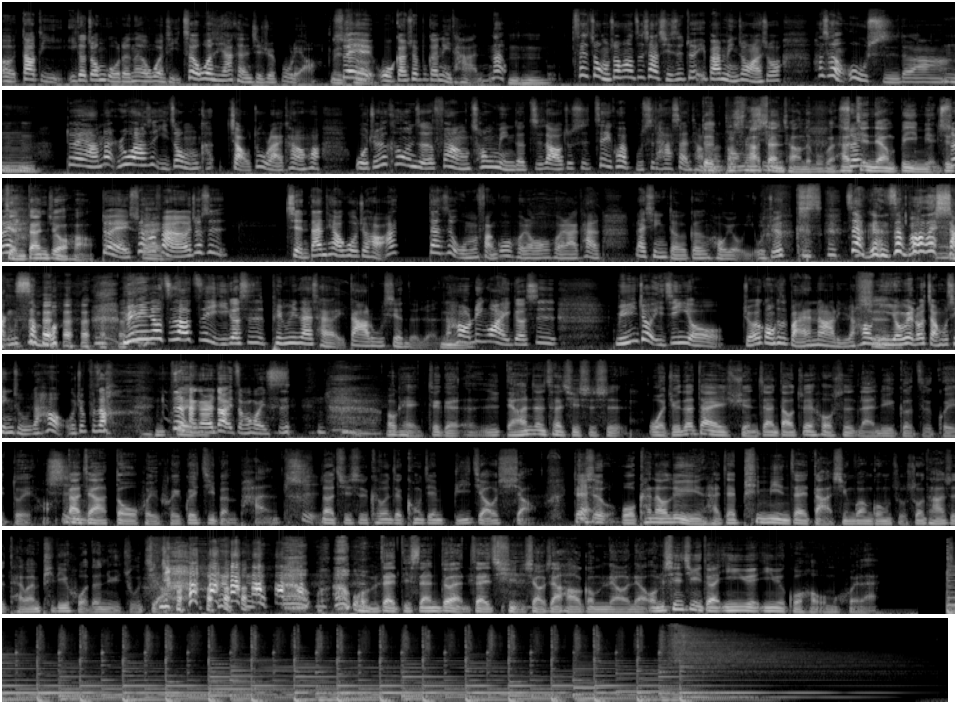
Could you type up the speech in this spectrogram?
呃，到底一个中国的那个问题，这个问题他可能解决不了，所以我干脆不跟你谈。那、嗯、哼在这种状况之下，其实对一般民众来说，他是很务实的啊。嗯，对啊。那如果要是以这种角度来看的话，我觉得柯文哲非常聪明的知道，就是这一块不是他擅长的东西，对，不是他擅长的部分，他尽量避免，以就简单就好。对，所以他反而就是简单跳过就好啊。但是我们反过回头回来看赖清德跟侯友谊，我觉得 这两个人真不知道在想什么，明明就知道自己一个是拼命在踩大陆线的人，然后另外一个是明明就已经有九个公司摆在那里，然后你永远都讲不清楚，然后我就不知道 这两个人到底怎么回事。OK，这个两岸政策其实是。我觉得在选战到最后是蓝绿各自归队哈，大家都回回归基本盘。是，那其实柯文哲空间比较小，但是我看到绿营还在拼命在打星光公主，说她是台湾霹雳火的女主角。我们在第三段再请小霞好好跟我们聊一聊。我们先进一段音乐，音乐过后我们回来。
